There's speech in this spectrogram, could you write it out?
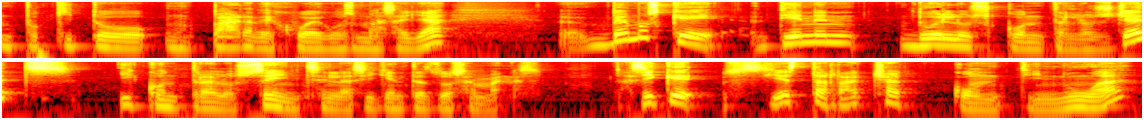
un poquito, un par de juegos más allá, vemos que tienen duelos contra los Jets y contra los Saints en las siguientes dos semanas. Así que si esta racha continúa,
